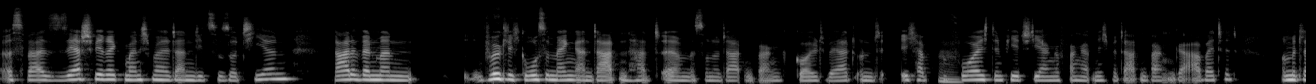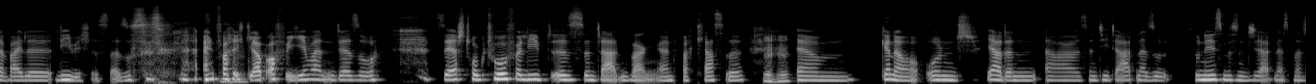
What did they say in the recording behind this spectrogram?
Es war sehr schwierig, manchmal dann die zu sortieren. Gerade wenn man wirklich große Mengen an Daten hat, ähm, ist so eine Datenbank Gold wert. Und ich habe, Mhm. bevor ich den PhD angefangen habe, nicht mit Datenbanken gearbeitet. Und mittlerweile liebe ich es. Also es ist einfach, ich Mhm. glaube, auch für jemanden, der so sehr strukturverliebt ist, sind Datenbanken einfach klasse. Mhm. Ähm, genau, und ja, dann äh, sind die Daten, also zunächst müssen die Daten erstmal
